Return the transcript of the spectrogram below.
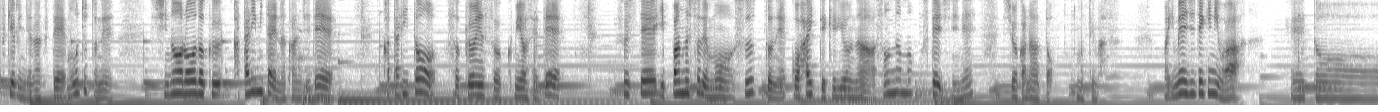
つけるんじゃなくてもうちょっとね詩の朗読語りみたいな感じで語りと即興演奏を組み合わせてそして一般の人でもスーッとねこう入っていけるようなそんなステージにねしようかなと思っています。まあ、イメージ的にはえっ、ー、と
